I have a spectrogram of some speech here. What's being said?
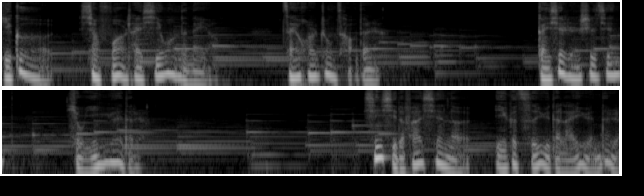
一个像伏尔泰希望的那样栽花种草的人，感谢人世间有音乐的人，欣喜的发现了一个词语的来源的人，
